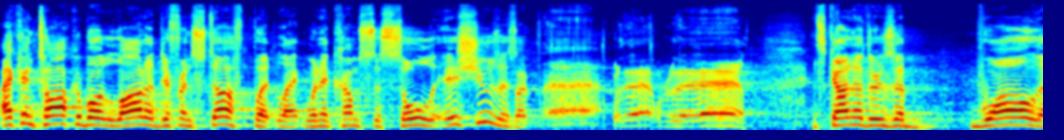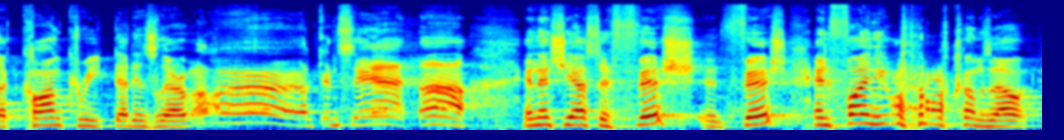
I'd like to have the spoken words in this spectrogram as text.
I can talk about a lot of different stuff, but like when it comes to soul issues, it's like, it's kind of, there's a wall of concrete that is there. I can see it. Ah. And then she has to fish and fish, and finally comes out.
